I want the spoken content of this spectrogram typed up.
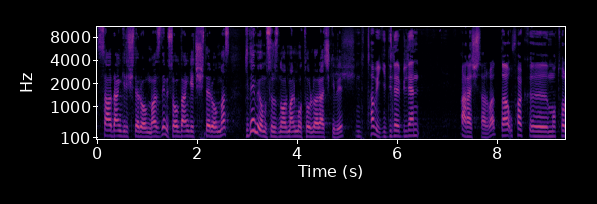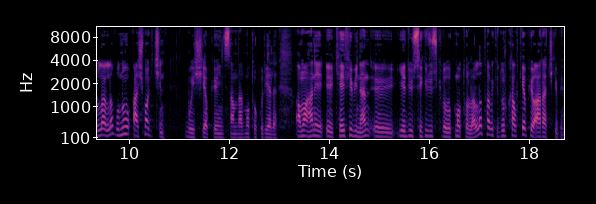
sağdan girişler olmaz değil mi? Soldan geçişler olmaz. Gidemiyor musunuz normal motorlu araç gibi? Şimdi tabii gidilebilen araçlar var. Daha ufak e, motorlarla bunu aşmak için bu işi yapıyor insanlar, motokuryeler. Ama hani e, keyfi binen e, 700-800 kiloluk motorlarla tabii ki dur kalk yapıyor araç gibi.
